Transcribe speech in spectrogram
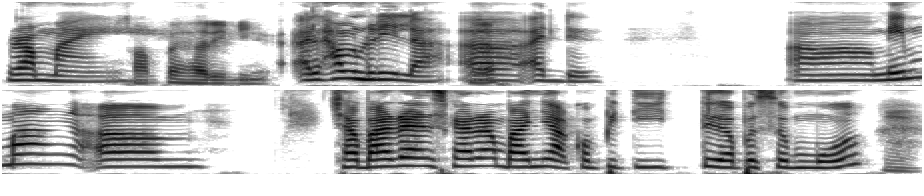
ramai sampai hari ni? Alhamdulillah Ya? uh, ada. Uh, memang um, cabaran sekarang banyak kompetitor apa semua. Hmm.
